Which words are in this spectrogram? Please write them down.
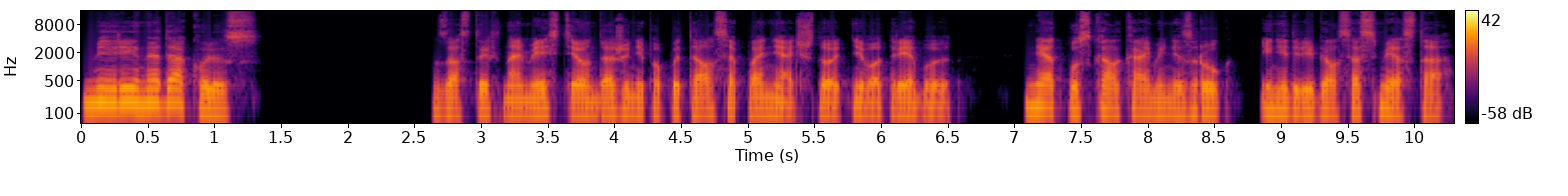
«Мирине дакулюс». Застыв на месте, он даже не попытался понять, что от него требуют. Не отпускал камень из рук и не двигался с места.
